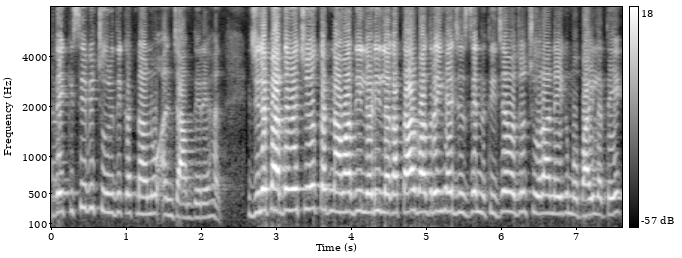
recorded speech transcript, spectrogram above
ਦੇ ਕਿਸੇ ਵੀ ਚੋਰੀ ਦੀ ਘਟਨਾ ਨੂੰ ਅੰਜਾਮ ਦੇ ਰਹੇ ਹਨ। ਜ਼ਿਲ੍ਹੇ ਭਰ ਦੇ ਵਿੱਚ ਘਟਨਾਵਾਂ ਦੀ ਲੜੀ ਲਗਾਤਾਰ ਵੱਧ ਰਹੀ ਹੈ, ਜਿਸ ਦੇ ਨਤੀਜੇ ਵਜੋਂ ਚੋਰਾਂ ਨੇ ਇੱਕ ਮੋਬਾਈਲ ਅਤੇ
